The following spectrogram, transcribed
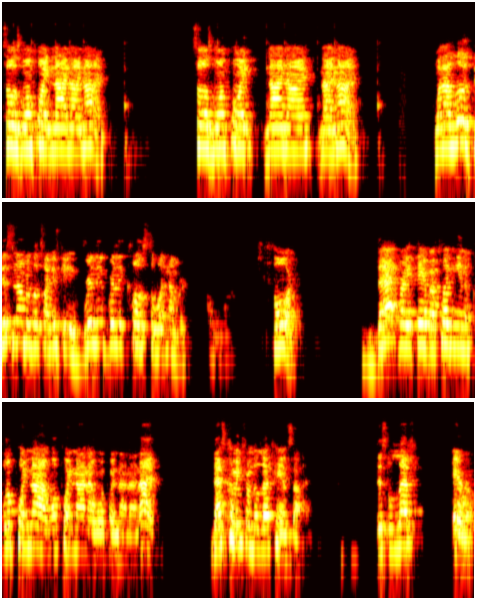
So it's 1.999. So it's 1.9999. When I look, this number looks like it's getting really, really close to what number? Four. That right there, by plugging in 1.9, 1.99, 1.999, that's coming from the left-hand side. This left arrow.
